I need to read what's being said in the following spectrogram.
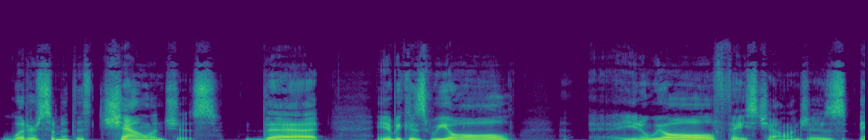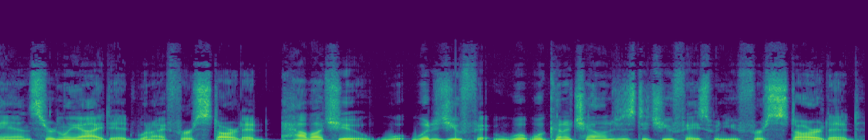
what are some of the challenges that you know because we all you know we all face challenges and certainly I did when I first started. How about you? What did you what what kind of challenges did you face when you first started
